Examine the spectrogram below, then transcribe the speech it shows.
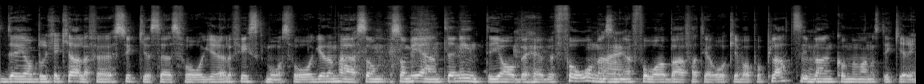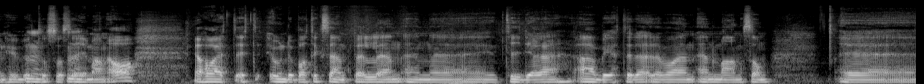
det jag brukar kalla för cykelcellsfrågor eller fiskmåsfrågor, de här som, som egentligen inte jag behöver få, men som Nej. jag får bara för att jag råkar vara på plats. Mm. Ibland kommer man och sticker in huvudet Mm. och så säger Mm. man, ja, jag har ett, ett underbart exempel, en, en eh, tidigare arbete där det var en, en man som eh,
